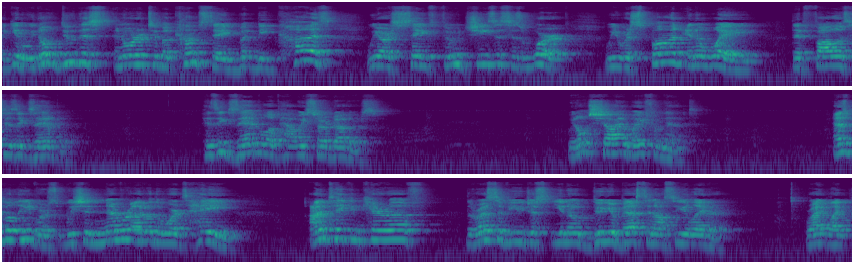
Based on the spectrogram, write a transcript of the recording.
Again, we don't do this in order to become saved, but because we are saved through Jesus' work, we respond in a way that follows his example. His example of how he served others. We don't shy away from that. As believers, we should never utter the words, hey, I'm taken care of. The rest of you just, you know, do your best and I'll see you later. Right? Like,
